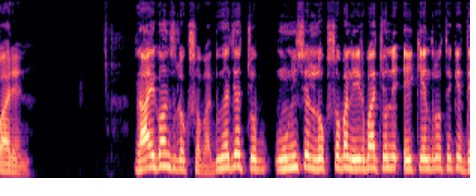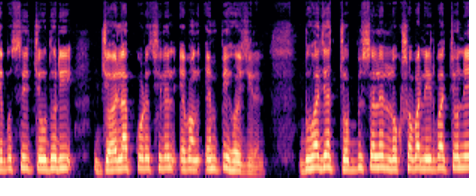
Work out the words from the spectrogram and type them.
পারেন। রায়গঞ্জ লোকসভা দু হাজার লোকসভা নির্বাচনে এই কেন্দ্র থেকে দেবশ্রী চৌধুরী জয়লাভ করেছিলেন এবং এমপি হয়েছিলেন। দুই হাজার চব্বিশ সালের লোকসভা নির্বাচনে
